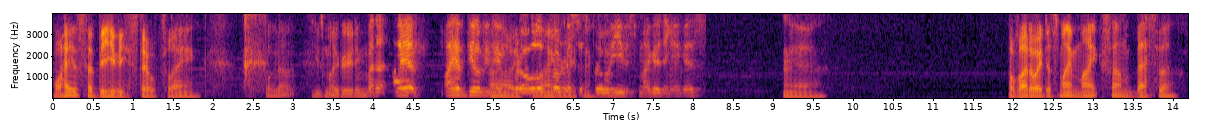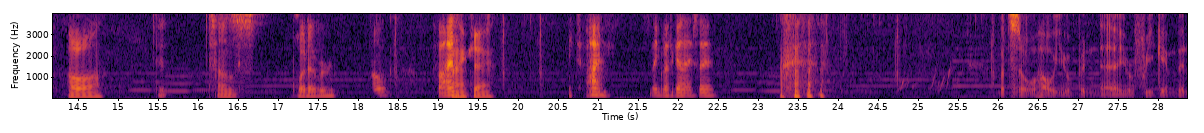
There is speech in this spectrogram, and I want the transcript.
Why is Habibi still playing? Why not? He's migrating. But uh, I have I have deal with him Oh, for he's all of purposes, so he was migrating, I guess. Yeah. Oh, by the way, does my mic sound better? Or It Sounds whatever. Oh, fine, okay? it's fine. Like what can I say? But so, how you been? Uh, your free game been,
